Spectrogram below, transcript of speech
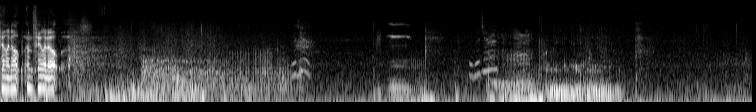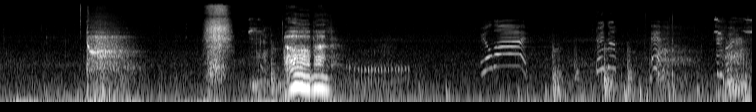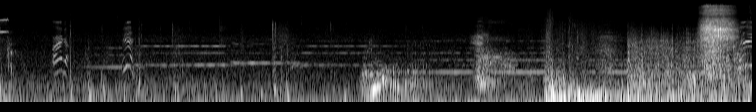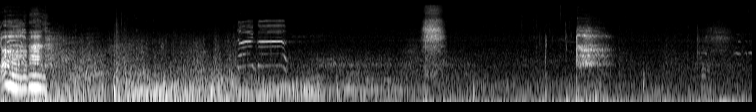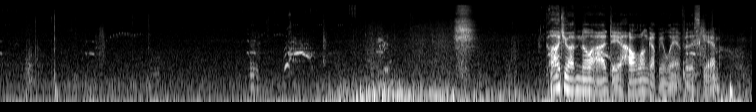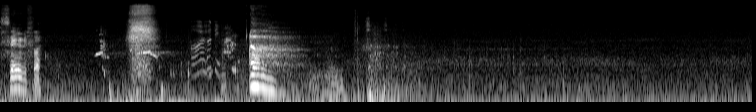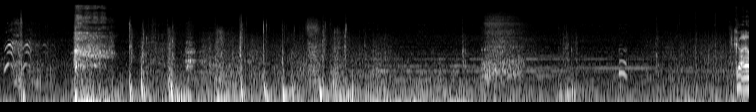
Filling up. I'm filling up. God, you have no idea how long I've been waiting for this game. Seriously. Ah.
